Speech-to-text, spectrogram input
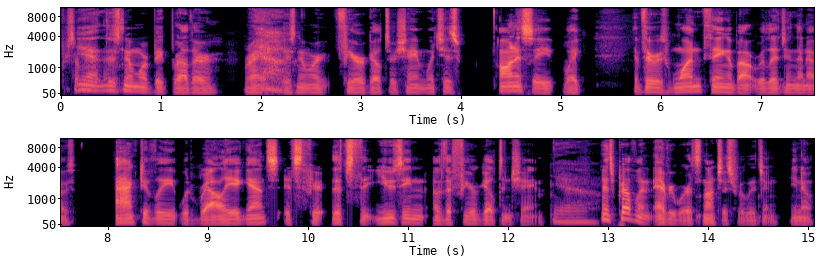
For some Yeah. reason. There's no more big brother, right? Yeah. There's no more fear, guilt, or shame, which is honestly like if there was one thing about religion that I was actively would rally against, it's fear, it's the using of the fear, guilt, and shame. Yeah. And it's prevalent everywhere. It's not just religion. You know,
